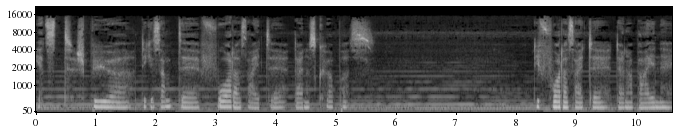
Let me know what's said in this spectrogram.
Jetzt spür die gesamte Vorderseite deines Körpers, die Vorderseite deiner Beine,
